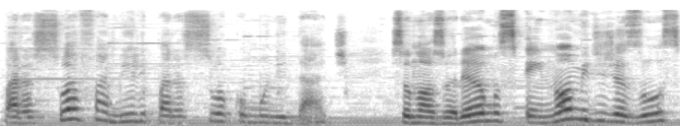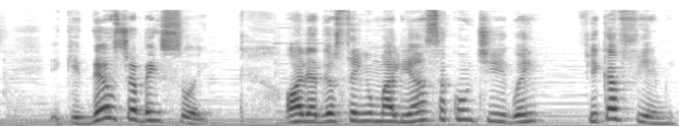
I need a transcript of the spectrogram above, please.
para sua família e para sua comunidade. Isso nós oramos em nome de Jesus e que Deus te abençoe. Olha, Deus tem uma aliança contigo, hein? Fica firme.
